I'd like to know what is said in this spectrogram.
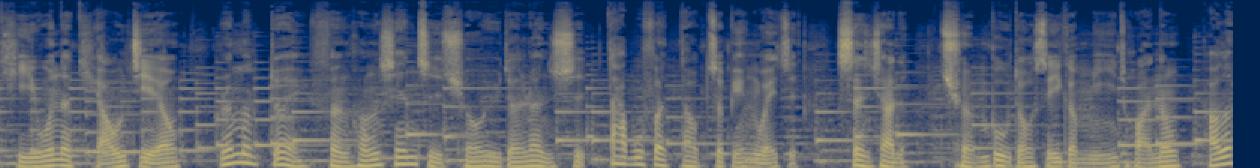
体温的调节哦。人们对粉红仙子球鱼的认识，大部分到这边为止，剩下的。全部都是一个谜团哦。好了，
